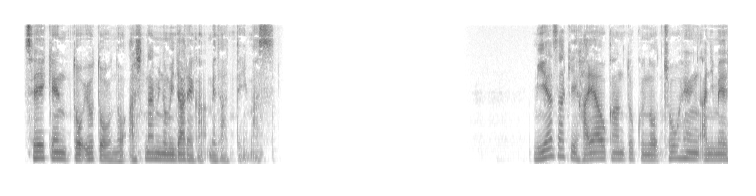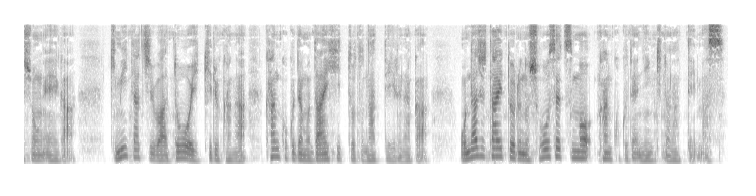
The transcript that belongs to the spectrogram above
政権と与党の足並みの乱れが目立っています。宮崎駿監督の長編アニメーション映画「君たちはどう生きるか」が韓国でも大ヒットとなっている中同じタイトルの小説も韓国で人気となっています。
